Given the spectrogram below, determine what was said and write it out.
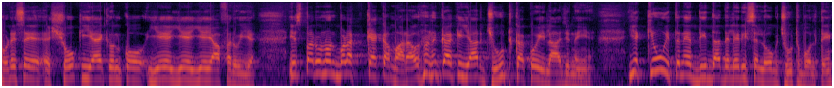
थोड़े से शो किया है कि उनको ये ये ये ऑफ़र हुई है। इस पर उन्होंने बड़ा कहका मारा। उन्होंने कहा कि यार झूठ का कोई इलाज नहीं है। ये क्यों इतने दीदा दिलेरी से लोग झूठ बोलते हैं?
